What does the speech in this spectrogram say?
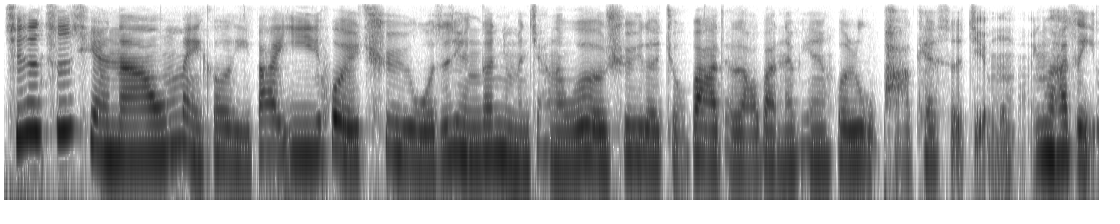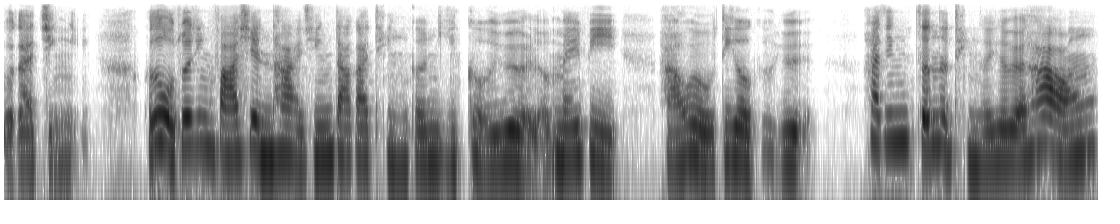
其实之前呢、我每个礼拜一会去，我之前跟你们讲的，我有去一个酒吧的老板那边会录 podcast 的节目嘛，因为他自己有在经营，可是我最近发现他已经大概停更一个月了，maybe 还会有第二个月，他已经真的停了一个月，他好像。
